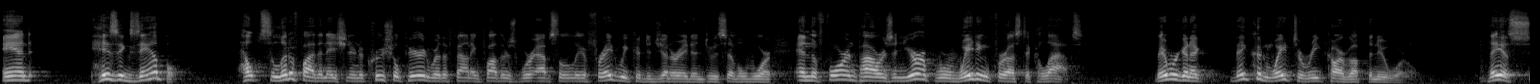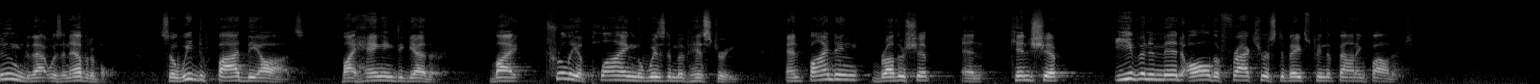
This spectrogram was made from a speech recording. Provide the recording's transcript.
And his example helped solidify the nation in a crucial period where the founding fathers were absolutely afraid we could degenerate into a civil war. And the foreign powers in Europe were waiting for us to collapse. They, were gonna, they couldn't wait to recarve up the New World. They assumed that was inevitable. So we defied the odds by hanging together, by truly applying the wisdom of history and finding brothership and kinship even amid all the fractious debates between the founding fathers.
